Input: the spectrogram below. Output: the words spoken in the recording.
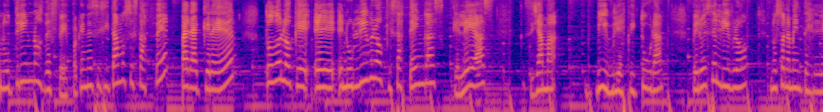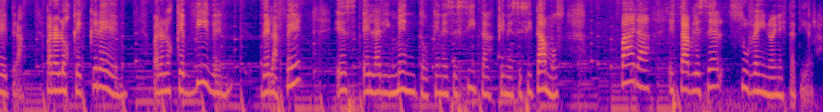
nutrirnos de fe, porque necesitamos esa fe para creer todo lo que eh, en un libro quizás tengas, que leas, se llama Biblia, escritura, pero ese libro no solamente es letra, para los que creen, para los que viven de la fe, es el alimento que necesita, que necesitamos para establecer su reino en esta tierra.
